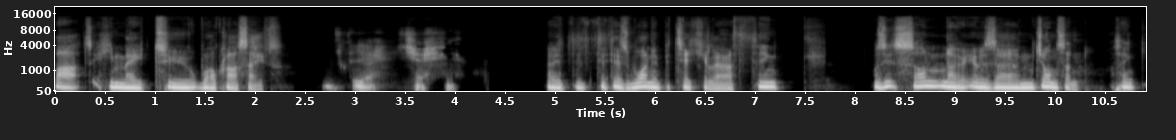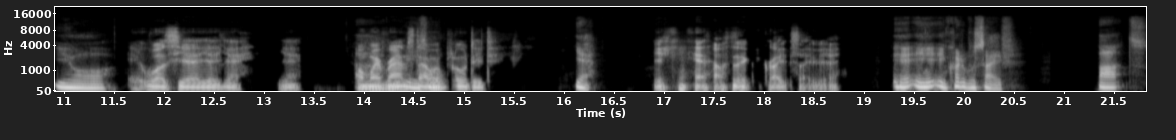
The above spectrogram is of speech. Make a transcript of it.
but he made two world class saves. Yeah, yeah, And th- th- there's one in particular. I think was it Son? No, it was um, Johnson. I think you're It was, yeah, yeah, yeah, yeah. On where um, Ramsdale applauded. Yeah. That was a great save, yeah. Incredible save. But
